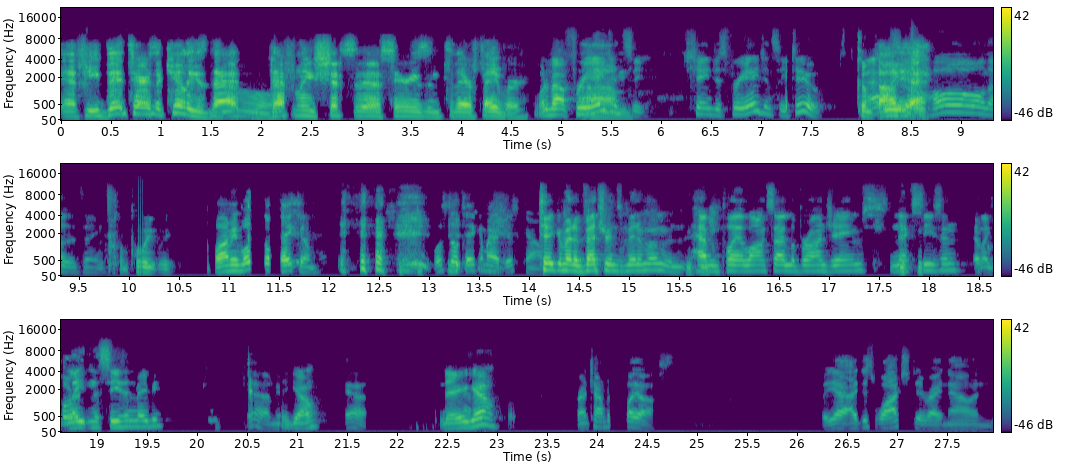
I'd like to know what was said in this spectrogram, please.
if he did tear his Achilles, that No. definitely shifts the series into their favor. What about free Um, agency? Changes free agency too. Completely. Oh, yeah. a whole other thing. Completely. Well, I mean, we'll still take him. We'll still take him at a discount. Take him at a veterans minimum and have him play alongside LeBron James next season, like course. late in the season, maybe. yeah, I There you go. Yeah. There you go. right time for the playoffs. But yeah, I just watched it right now, and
